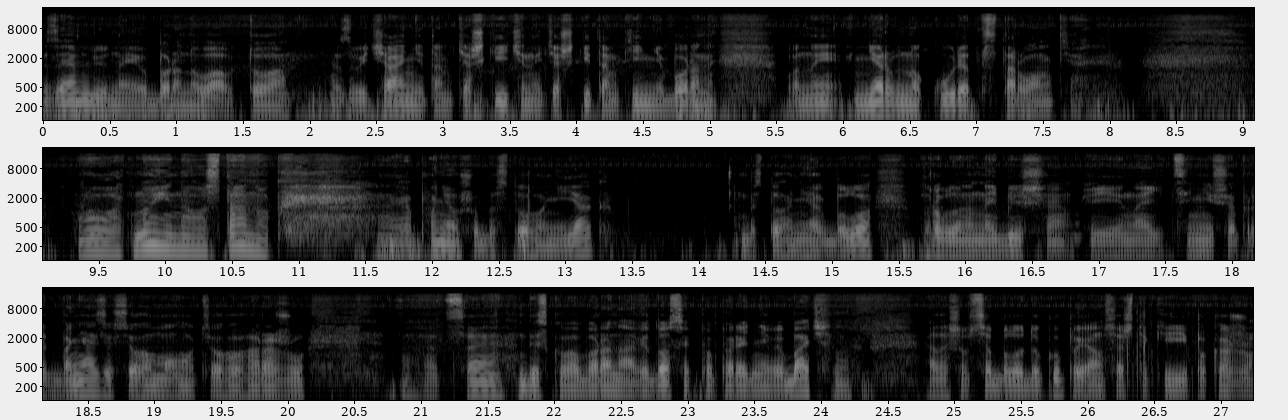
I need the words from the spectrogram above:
землю нею боронував, то звичайні там тяжкі чи не тяжкі там кінні борони, вони нервно курять в сторонки. От. Ну і наостанок я зрозумів, що без того ніяк. Без того ніяк було. Зроблено найбільше і найцінніше придбання зі всього мого цього гаражу. Е, Це дискова борона. Відосик попередній ви бачили, але щоб все було докупи, я вам все ж таки її покажу.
